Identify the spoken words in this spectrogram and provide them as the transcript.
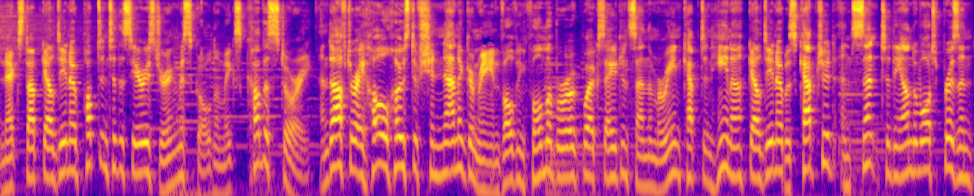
Next up, Galdino popped into the series during Miss Golden Week's cover story, and after a whole host of shenaniganry involving former Baroque Works agents and the Marine Captain Hina, Galdino was captured and sent to the underwater prison,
